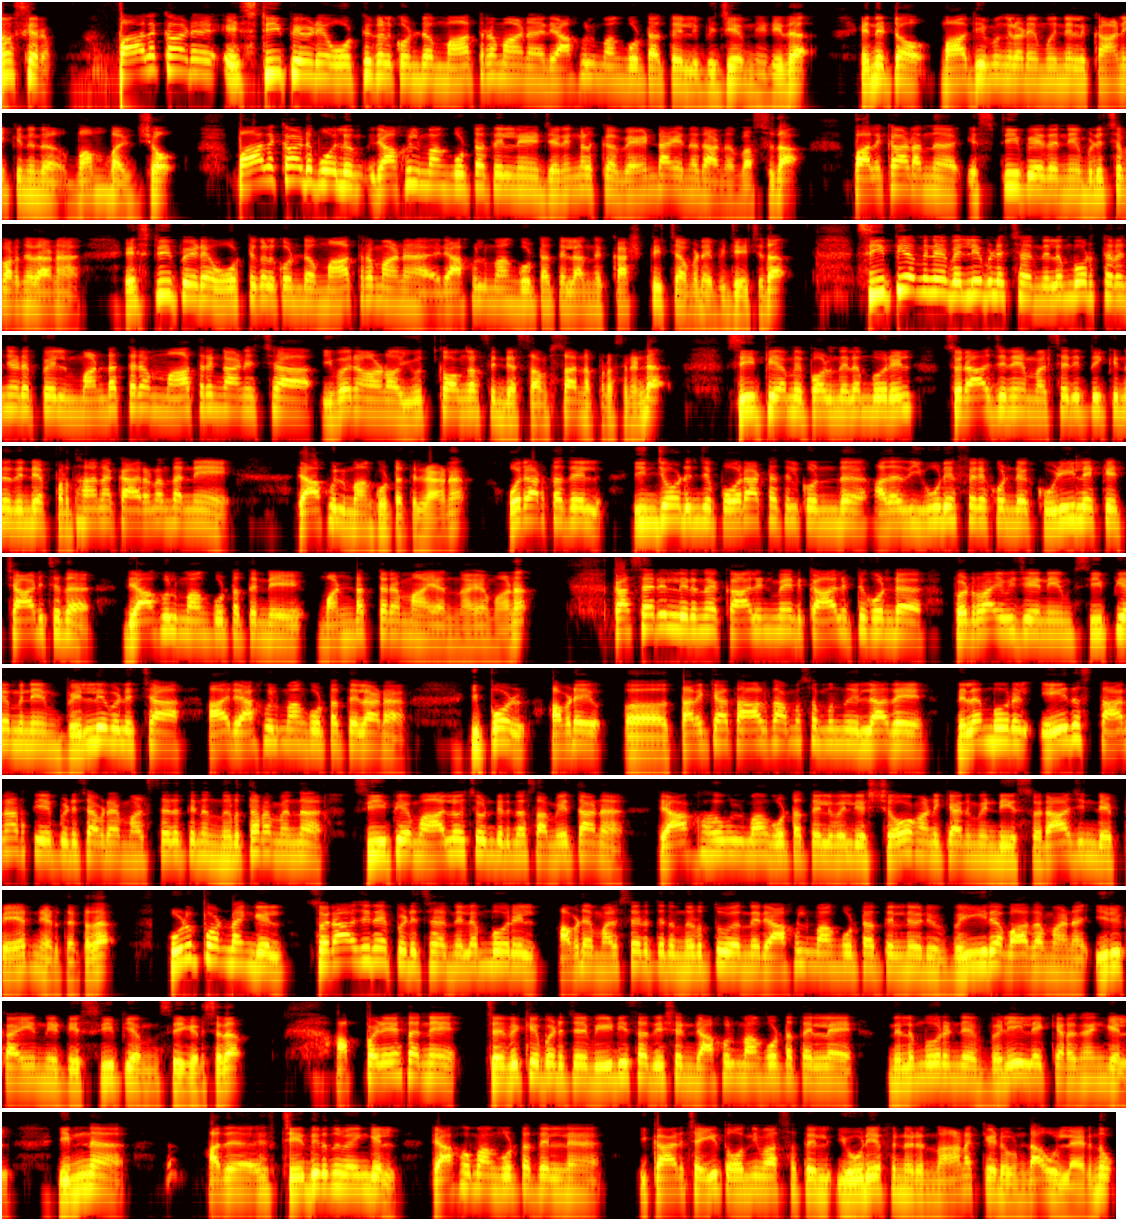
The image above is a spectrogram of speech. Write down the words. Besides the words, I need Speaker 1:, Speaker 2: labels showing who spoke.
Speaker 1: നമസ്കാരം. Palakkad S D പിയുടെ വോട്ടുകൾ കൊണ്ട് മാത്രമാണ് രാഹുൽ മങ്കൂട്ടത്തിൽ വിജയം നേടിയത്. എന്നിട്ടോ മാധ്യമങ്ങളുടെ മുന്നിൽ കാണിക്കുന്നത് വമ്പൻ ഷോ. പാലക്കാട് പോലും രാഹുൽ മങ്കൂട്ടത്തിലിനെ ജനങ്ങൾക്ക് വേണ്ട എന്നതാണ് വസ്തുത. പാലക്കാട് അന്ന് എസ് ഡി പി തന്നെ വിളിച്ചു പറഞ്ഞതാണ്. എസ് ഡി പിയുടെ വോട്ടുകൾ കൊണ്ട് മാത്രമാണ് രാഹുൽ മാങ്കൂട്ടത്തിൽ അന്ന് കഷ്ടിച്ച് അവിടെ വിജയിച്ചത്. സി പി എമ്മിനെ വെല്ലുവിളിച്ച് നിലമ്പൂർ തെരഞ്ഞെടുപ്പിൽ മണ്ടത്തരം മാത്രം കാണിച്ച ഇവനാണോ യൂത്ത് കോൺഗ്രസിന്റെ സംസ്ഥാന പ്രസിഡന്റ്. സി പി എം ഇപ്പോൾ നിലമ്പൂരിൽ സ്വരാജിനെ മത്സരിപ്പിക്കുന്നതിന്റെ പ്രധാന കാരണം തന്നെ രാഹുൽ മാങ്കൂട്ടത്തിലാണ്. ഒരർത്ഥത്തിൽ ഇഞ്ചോടിഞ്ച് പോരാട്ടത്തിൽ കൊണ്ട് അതായത് യു ഡി എഫിനെ കൊണ്ട് കുഴിയിലേക്ക് ചാടിച്ചത് രാഹുൽ മാങ്കൂട്ടത്തിന്റെ മണ്ടത്തരമായ നയമാണ്. കസേരയിൽ ഇരുന്ന് കാലിന്മേൽ കാലിട്ടുകൊണ്ട് പിണറായി വിജയനെയും സി പി എമ്മിനെയും വെല്ലുവിളിച്ച ആ രാഹുൽ മാങ്കൂട്ടത്തിലാണ്. ഇപ്പോൾ അവിടെ തലയ്ക്കകത്ത് ആൾ താമസമൊന്നും ഇല്ലാതെ നിലമ്പൂരിൽ ഏത് സ്ഥാനാർത്ഥിയെ പിടിച്ച് അവിടെ മത്സരത്തിന് നിർത്തണമെന്ന് സി പി എം ആലോചിച്ചുകൊണ്ടിരുന്ന സമയത്താണ് രാഹുൽ മാങ്കൂട്ടത്തിൽ വലിയ ഷോ കാണിക്കാൻ വേണ്ടി സ്വരാജിന്റെ പേരിനെടുത്തിട്ടത് ഉളുപ്പുണ്ടെങ്കിൽ സ്വരാജിനെ പിടിച്ച് നിലമ്പൂരിൽ അവിടെ മത്സരത്തിന് നിർത്തൂ എന്ന് രാഹുൽ മാങ്കൂട്ടത്തിന്റെ ഒരു വീരവാദമാണ് ഇരു കൈ നീട്ടി സി സ്വീകരിച്ചത്. അപ്പോഴേ തന്നെ ചെവിക്ക് പിടിച്ച് വി. ഡി. സതീശൻ രാഹുൽ മാങ്കൂട്ടത്തിലെ നിലമ്പൂരിന്റെ വെളിയിലേക്ക് ഇറങ്ങെങ്കിൽ ഇന്ന് അത് ചെയ്തിരുന്നുവെങ്കിൽ രാഹുൽ മാങ്കൂട്ടത്തിന് ഈ കാണിച്ച ഈ തോന്നിവാസത്തിൽ യു. ഡി. എഫിന് ഒരു നാണക്കേട് ഉണ്ടാവില്ലായിരുന്നു.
